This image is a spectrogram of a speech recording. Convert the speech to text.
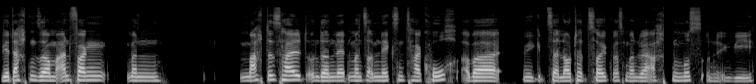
Wir dachten so am Anfang, man macht es halt und dann lädt man es am nächsten Tag hoch, aber irgendwie gibt es da lauter Zeug, was man beachten muss und irgendwie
